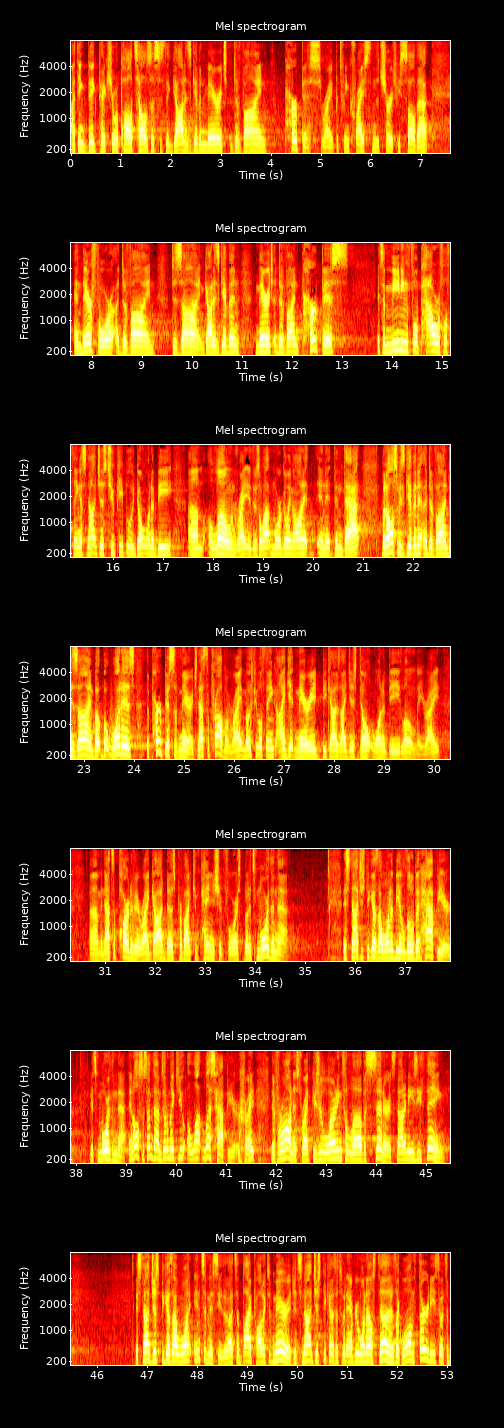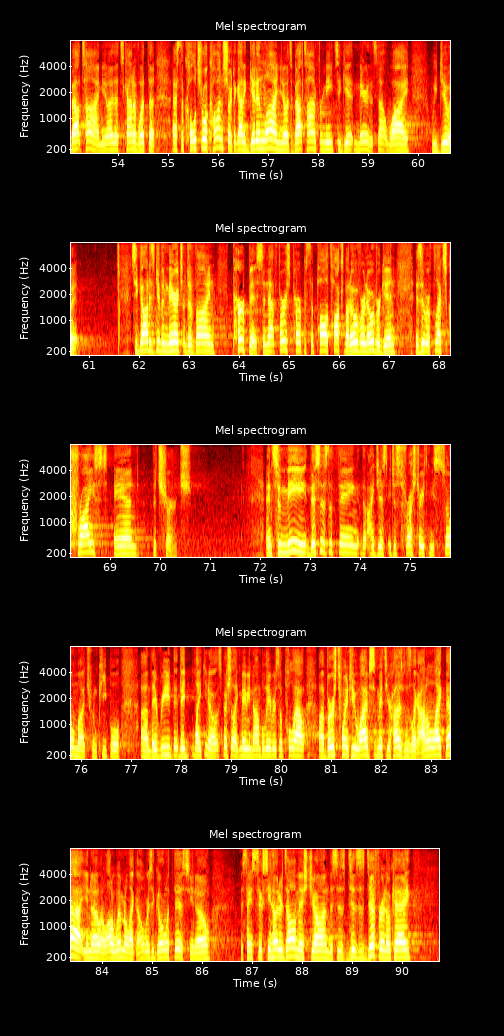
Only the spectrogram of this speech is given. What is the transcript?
I think, big picture, what Paul tells us is that God has given marriage a divine purpose, right, between Christ and the church. We saw that. And therefore, a divine design. God has given marriage a divine purpose. It's a meaningful, powerful thing. It's not just two people who don't want to be um, alone, right? There's a lot more going on in it than that but also he's given it a divine design. But, but what is the purpose of marriage? And that's the problem, right? Most people think I get married because I just don't want to be lonely, right? Um, and that's a part of it, right? God does provide companionship for us, but it's more than that. It's not just because I want to be a little bit happier. It's more than that. And also, sometimes it'll make you a lot less happier, right? If we're honest, right? Because you're learning to love a sinner. It's not an easy thing. It's not just because I want intimacy, though that's a byproduct of marriage. It's not just because it's what everyone else does. It's like, well, I'm 30, so it's about time. You know, that's kind of what the that's the cultural construct. I got to get in line. You know, it's about time for me to get married. That's not why we do it. See, God has given marriage a divine purpose, and that first purpose that Paul talks about over and over again is it reflects Christ and the church. And to me, this is the thing that I just, it just frustrates me so much when people, um, they read, they, they, like, you know, especially like maybe non believers, they'll pull out uh, verse 22, wives submit to your husbands. Like, I don't like that, you know. And a lot of women are like, oh, where's he going with this, you know? This ain't 1600s Amish, John. This is, this is different, okay?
